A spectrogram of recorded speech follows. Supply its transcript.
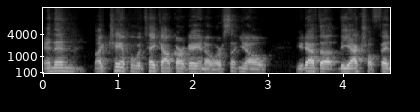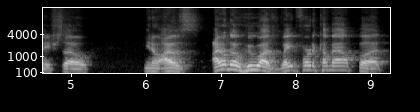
and then like Ciampa would take out Gargano or you know, you'd have the the actual finish. So, you know, I was I don't know who I was waiting for to come out, but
